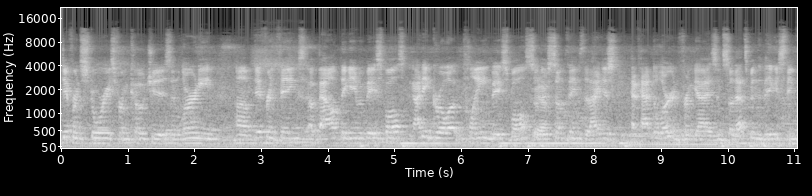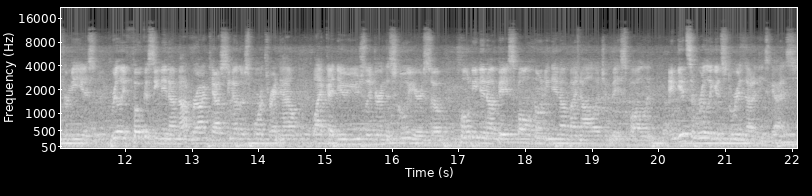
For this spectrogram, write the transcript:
different stories from coaches, and learning um, different things about the game of baseball. I didn't grow up playing baseball, so Yeah. there's some things that I just have had to learn from guys, and so that's been the biggest thing for me is really focusing in. I'm not broadcasting other sports right now like I do usually during the school year, so honing in on baseball, honing in on my knowledge of baseball, and, and get some really good stories out of these guys.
